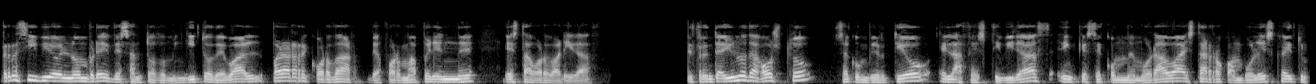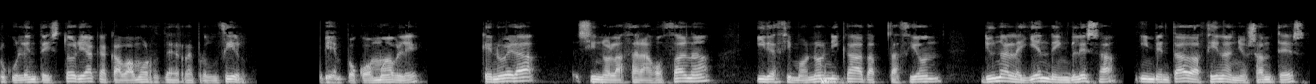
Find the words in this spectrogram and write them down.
recibió el nombre de Santo Dominguito de Val para recordar de forma perenne esta barbaridad. El 31 de agosto se convirtió en la festividad en que se conmemoraba esta rocambolesca y truculenta historia que acabamos de reproducir, bien poco amable, que no era sino la zaragozana y decimonónica adaptación de una leyenda inglesa inventada cien años antes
